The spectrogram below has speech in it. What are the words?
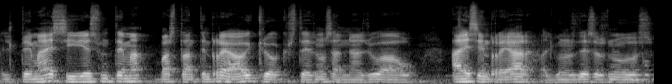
el tema de Siria es un tema bastante enredado y creo que ustedes nos han ayudado a desenredar algunos de esos nudos,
